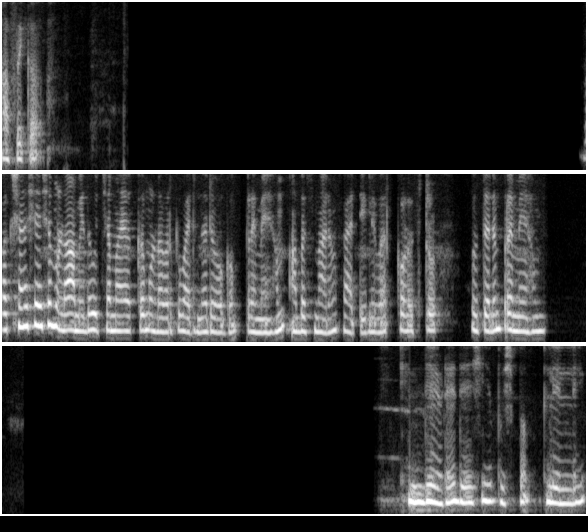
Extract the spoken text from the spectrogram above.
Africa. ഭക്ഷണശേഷമുള്ള അമിത ഉച്ചമയക്കമുള്ളവർക്ക് വരുന്ന രോഗം പ്രമേഹം അപസ്മാരം ഫാറ്റി ലിവർ കൊളസ്ട്രോൾ ഉത്തരം പ്രമേഹം. ഇന്ത്യയുടെ ദേശീയ പുഷ്പം ലില്ലി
